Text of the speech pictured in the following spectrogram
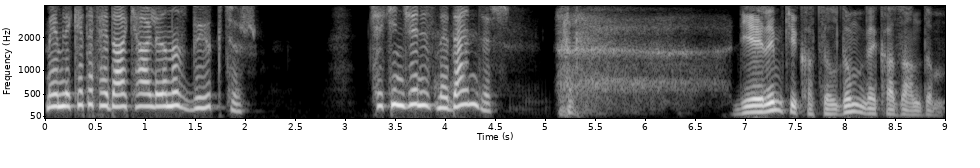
Memlekete fedakarlığınız büyüktür. Çekinceniz nedendir? Diyelim ki katıldım ve kazandım.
